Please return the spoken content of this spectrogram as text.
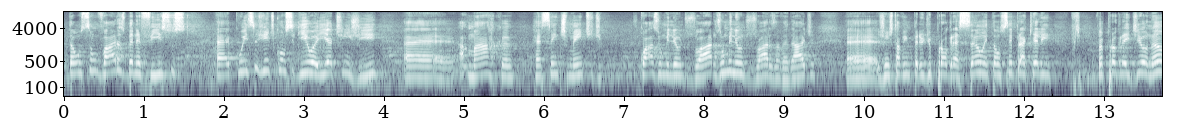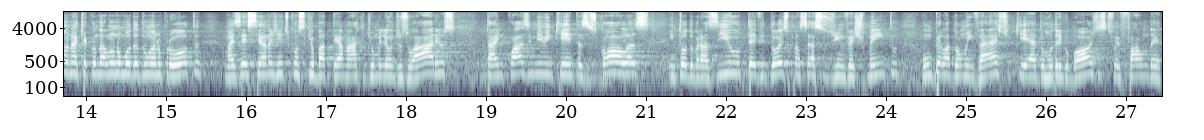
Então, são vários benefícios. É, com isso, a gente conseguiu aí atingir é, a marca recentemente de quase um milhão de usuários, um milhão de usuários, na verdade. É, a gente estava em período de progressão, então sempre aquele vai progredir ou não, né? Que é quando o aluno muda de um ano para o outro. Mas esse ano a gente conseguiu bater a marca de um milhão de usuários está em quase 1.500 escolas em todo o Brasil, teve dois processos de investimento, um pela Domo Invest, que é do Rodrigo Borges, que foi founder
